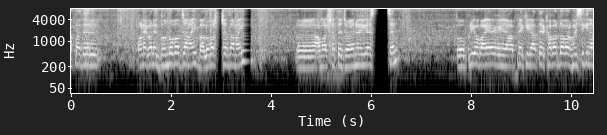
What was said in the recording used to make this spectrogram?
আপনাদের অনেক অনেক ধন্যবাদ জানাই, ভালোবাসা জানাই। আমার সাথে জয়েন হয়ে গেছেন। তো প্রিয় ভাই আপনি কি রাতের খাবার দাবার হয়েছে কিনা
